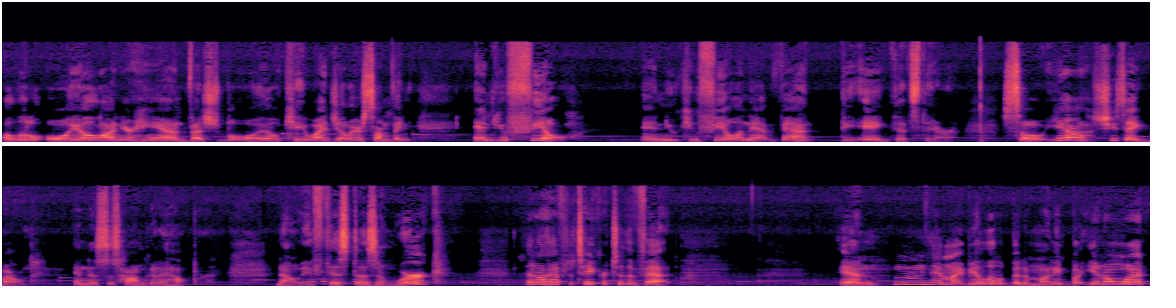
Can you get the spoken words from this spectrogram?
a little oil on your hand, vegetable oil, KY jelly or something, and you feel, and you can feel in that vent the egg that's there. So, yeah, she's egg bound, and this is how I'm going to help her. Now, if this doesn't work, then I'll have to take her to the vet. And hmm, it might be a little bit of money, but you know what?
